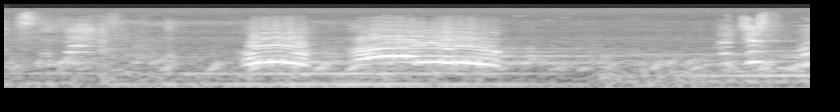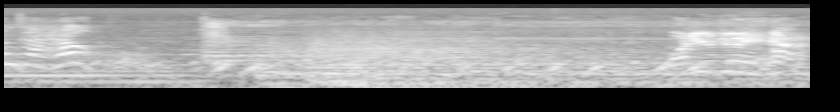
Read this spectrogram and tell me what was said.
What's the matter? Who are you? I just want to help. What are you doing here?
